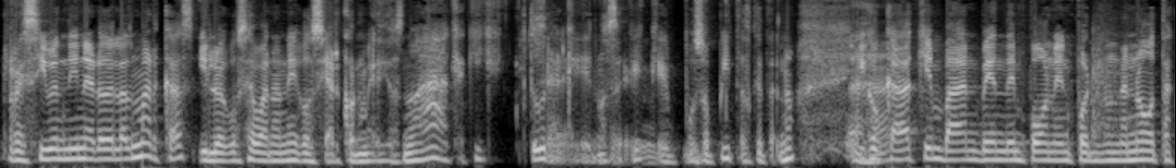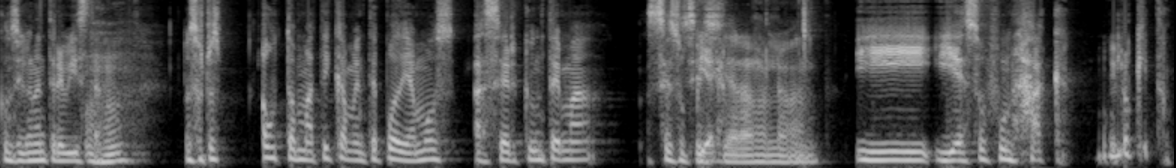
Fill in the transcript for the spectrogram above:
reciben dinero de las marcas y luego se van a negociar con medios. No, ah, que aquí que cultura, Sí, que no sé qué, que posopitas, que tal, no? Y Ajá. con cada quien van, venden, ponen, ponen una nota, consiguen una entrevista. Nosotros automáticamente podíamos hacer que un tema se supiera sí, relevante. y, y eso fue un hack muy loquito.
